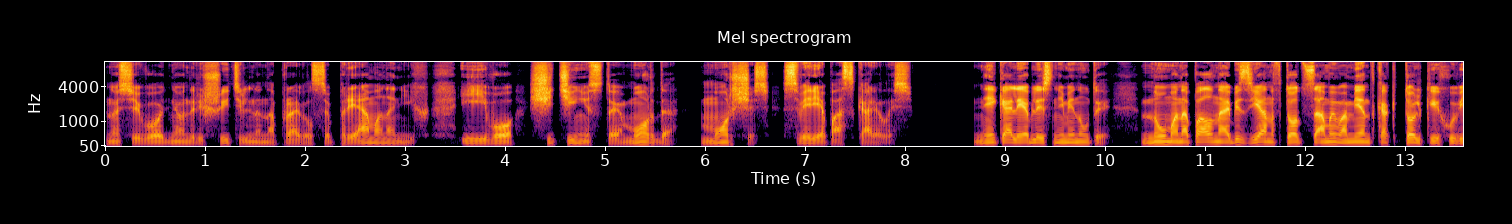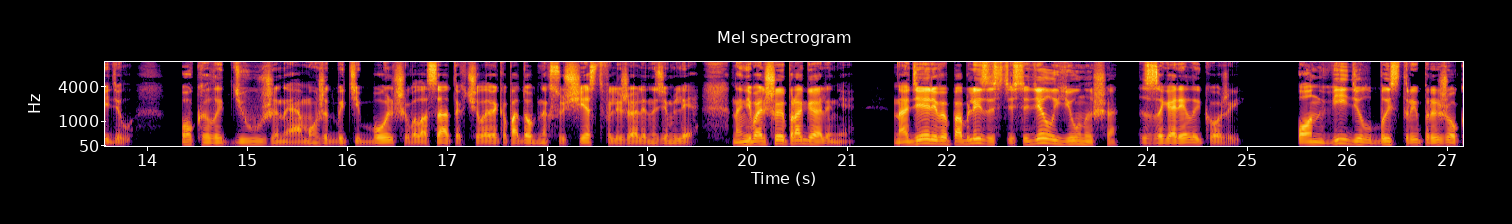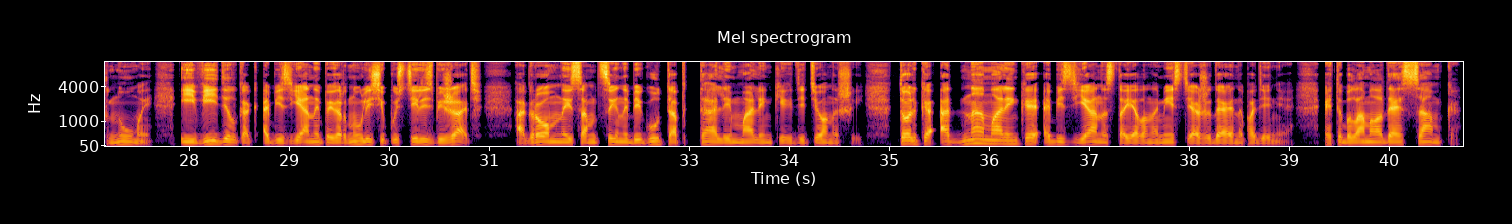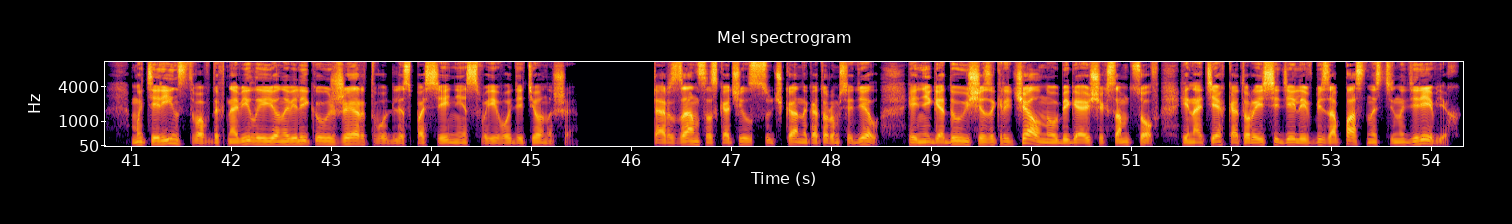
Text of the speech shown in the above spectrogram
Но сегодня он решительно направился прямо на них, и его щетинистая морда, морщась, свирепо оскалилась. Не колеблясь ни минуты, Нума напал на обезьян в тот самый момент, как только их увидел. Около дюжины, а может быть и больше волосатых человекоподобных существ лежали на земле, на небольшой прогалине. На дереве поблизости сидел юноша с загорелой кожей. Он видел быстрый прыжок Нумы и видел, как обезьяны повернулись и пустились бежать. Огромные самцы на бегу топтали маленьких детенышей. Только одна маленькая обезьяна стояла на месте, ожидая нападения. Это была молодая самка. Материнство вдохновило ее на великую жертву для спасения своего детеныша. Тарзан соскочил с сучка, на котором сидел, и негодующе закричал на убегающих самцов и на тех, которые сидели в безопасности на деревьях.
